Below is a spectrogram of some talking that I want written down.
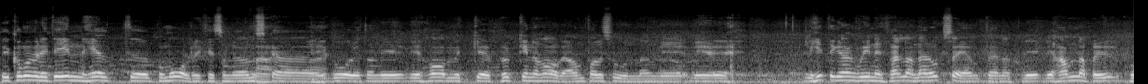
vi kommer vel ikke inn helt på mål riktig som vi ønsket i går. Utan vi, vi har mye puckinnehav i anfallssonen, men vi, vi lite grann gå in i fällan där också egentligen. Att vi, vi hamnar på, på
